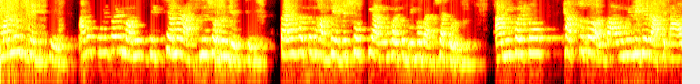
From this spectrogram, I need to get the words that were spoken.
মানুষ দেখছে, আমার পরিবারের মানুষ দেখছে, আমার আত্মীয় স্বজন দেখছে। তারা হয়তো ভাববে যে সত্যি আমি হয়তো দেহ ব্যবসা করি। আমি হয়তো ছাত্র দল বা আওয়ামী লীগের রাতে, আ-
